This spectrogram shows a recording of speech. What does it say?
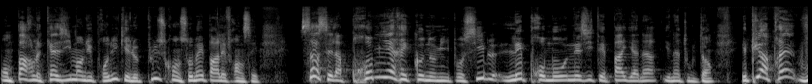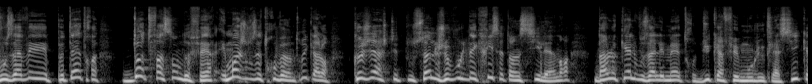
On parle quasiment du produit qui est le plus consommé par les Français. Ça, c'est la première économie possible. Les promos, n'hésitez pas, il y, en a, il y en a tout le temps. Et puis après, vous avez peut-être d'autres façons de faire. Et moi, je vous ai trouvé un truc, alors que j'ai acheté tout seul, je vous le décris, c'est un cylindre dans lequel vous allez mettre du café moulu classique.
